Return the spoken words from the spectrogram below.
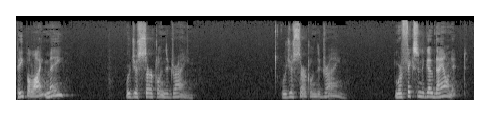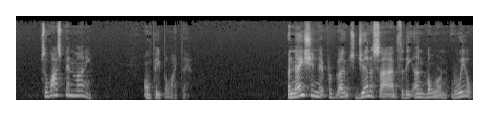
people like me, we're just circling the drain. We're just circling the drain. We're fixing to go down it. So why spend money on people like that? A nation that promotes genocide for the unborn will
